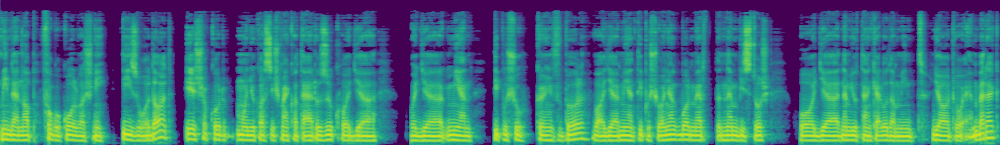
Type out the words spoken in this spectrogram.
minden nap fogok olvasni 10 oldalt, és akkor mondjuk azt is meghatározzuk, hogy, hogy milyen típusú könyvből, vagy milyen típusú anyagból, mert nem biztos, hogy nem jutnánk el oda, mint gyarró emberek,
